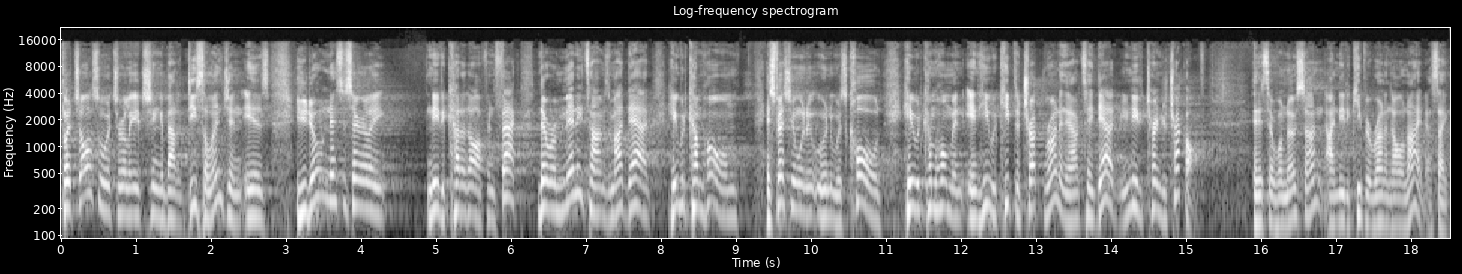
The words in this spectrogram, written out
But it's also what's really interesting about a diesel engine is you don't necessarily need to cut it off. In fact, there were many times my dad, he would come home, especially when it, when it was cold, he would come home and, and he would keep the truck running. And I would say, Dad, you need to turn your truck off. And he said, Well, no, son, I need to keep it running all night. I was like,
